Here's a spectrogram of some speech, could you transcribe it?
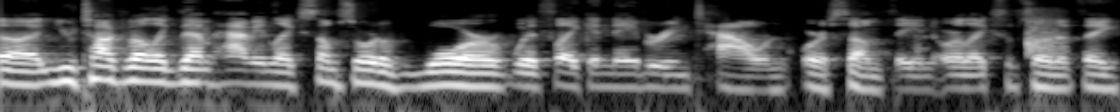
uh, you talked about like them having like some sort of war with like a neighboring town or something or like some sort of thing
